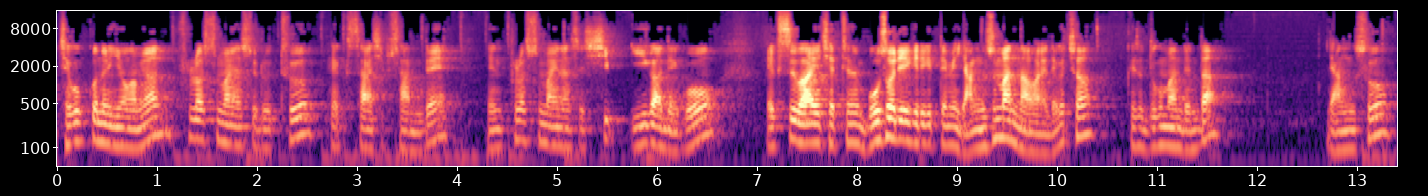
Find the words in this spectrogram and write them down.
제곱근을 이용하면 플러스 마이너스 루트 144인데 얘는 플러스 마이너스 12가 되고 x, y, z는 모서리의 길이기 때문에 양수만 나와야 돼. 그쵸? 그래서 누구만 된다? 양수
